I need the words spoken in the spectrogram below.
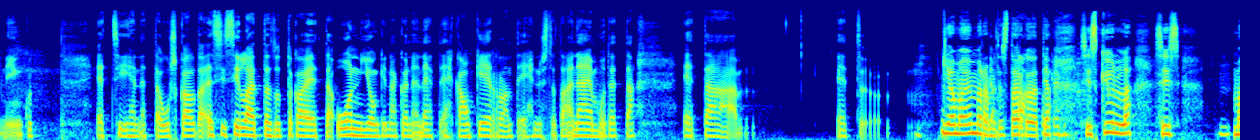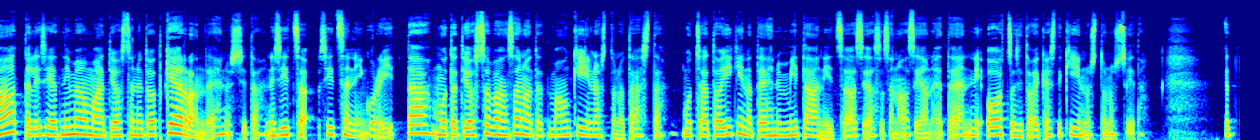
niin kuin, että siihen, että uskaltaa, et siis sillä, että totta kai, että on jonkinnäköinen, että ehkä on kerran tehnyt sitä tai näin, mutta että, että, että Joo, mä ymmärrän, mitä sä tarkoitat. Ja, siis kyllä, siis mä ajattelisin, että nimenomaan, että jos sä nyt oot kerran tehnyt sitä, niin sit, sä, sit se niinku riittää. Mutta jos sä vaan sanot, että mä oon kiinnostunut tästä, mutta sä et ole ikinä tehnyt mitään itse asiassa sen asian eteen, niin oot sä sit oikeasti kiinnostunut siitä. Et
